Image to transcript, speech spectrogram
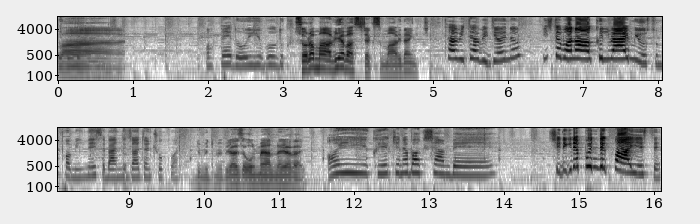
Vay. Oh be doğuyu bulduk. Sonra maviye basacaksın. Maviden gideceksin. Tabi tabi canım. Hiç de bana akıl vermiyorsun Pamil. Neyse bende zaten çok var. Dümü dümü biraz da olmayanlara ver. Ay kıyakene bak sen be. Seni gide pındık fayesi.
